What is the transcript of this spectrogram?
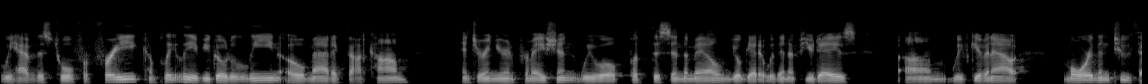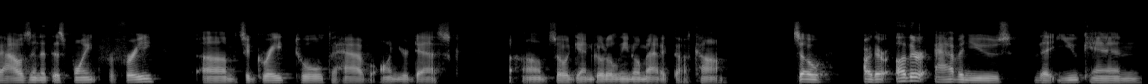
we have this tool for free completely. If you go to lienomatic.com, enter in your information, we will put this in the mail you'll get it within a few days. Um, we've given out more than 2,000 at this point for free. Um, it's a great tool to have on your desk. Um, so again, go to lienomatic.com. So are there other avenues that you can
